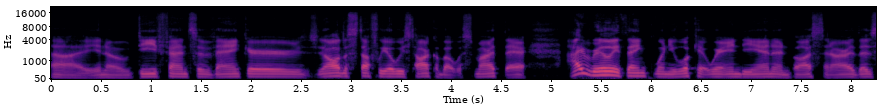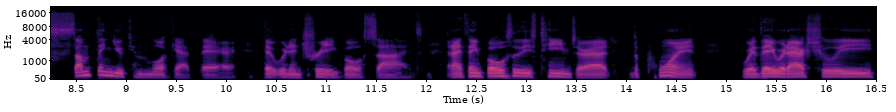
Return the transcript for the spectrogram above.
uh, you know, defensive anchors, all the stuff we always talk about with Smart there. I really think when you look at where Indiana and Boston are, there's something you can look at there that would intrigue both sides. And I think both of these teams are at the point where they would actually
